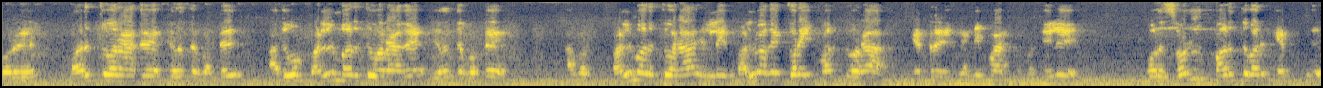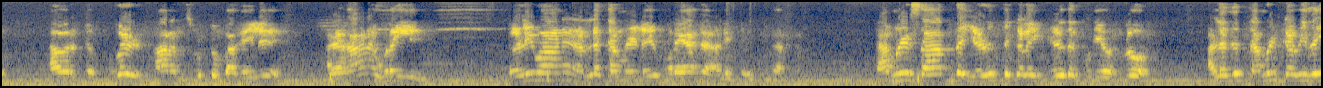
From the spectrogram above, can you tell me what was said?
ஒரு மருத்துவராக இருந்து கொண்டு அதுவும் பல் மருத்துவராக இருந்து கொண்டு அவர் பல் மருத்துவரா இல்லை பல்வகைத்துறை மருத்துவரா என்று எண்ணி பார்க்கும் வகையிலே ஒரு சொல் மருத்துவர் என்று அவருக்கு புகழ் ஆரம் சூட்டும் வகையிலே அழகான உரையை தெளிவான நல்ல தமிழிலே முறையாக அளித்திருக்கிறார்கள். தமிழ் சார்ந்த எழுத்துக்களை எழுதக்கூடியவர்களோ அல்லது தமிழ் கவிதை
